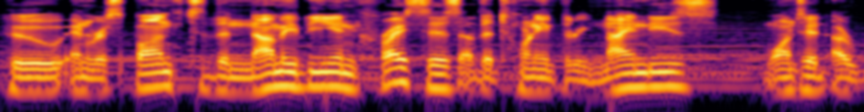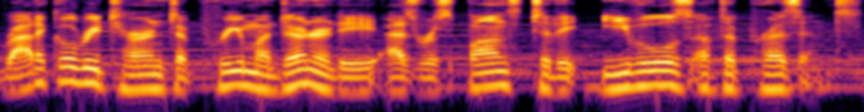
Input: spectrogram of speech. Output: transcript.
who, in response to the Namibian crisis of the 2390s, wanted a radical return to pre modernity as response to the evils of the present.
